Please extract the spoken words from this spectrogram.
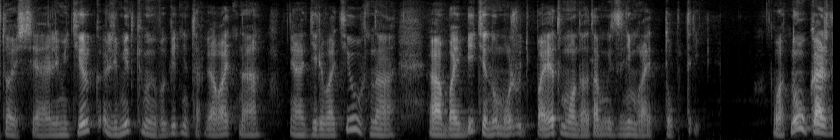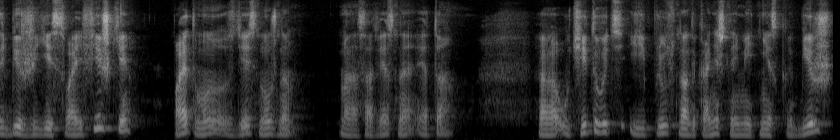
То есть э, лимитир, лимитками выгоднее торговать на э, деривативах, на э, байбите, ну, может быть, поэтому она там и занимает топ-3. Вот. Ну, у каждой биржи есть свои фишки, поэтому здесь нужно, соответственно, это учитывать. И плюс надо, конечно, иметь несколько бирж,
